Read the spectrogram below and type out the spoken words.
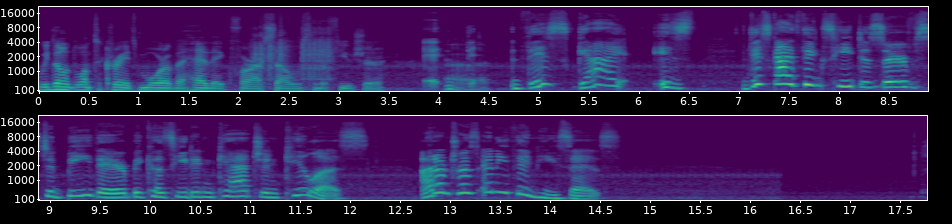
we don't want to create more of a headache for ourselves in the future. Uh, this guy is this guy thinks he deserves to be there because he didn't catch and kill us. I don't trust anything he says. That's a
